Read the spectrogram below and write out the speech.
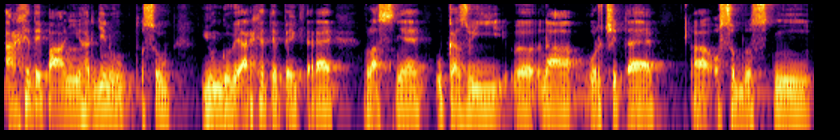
archetypální hrdinů. To jsou Jungovy archetypy, které vlastně ukazují na určité osobnostní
